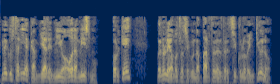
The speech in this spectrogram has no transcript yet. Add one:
Me gustaría cambiar el mío ahora mismo. ¿Por qué? Bueno, leamos la segunda parte del versículo 21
